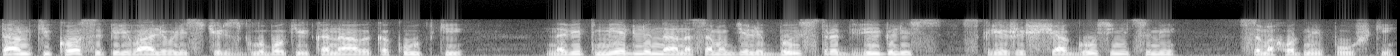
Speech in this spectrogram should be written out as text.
Танки косо переваливались через глубокие канавы, как утки. На вид медленно, а на самом деле быстро двигались, скрежеща гусеницами, самоходные пушки.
